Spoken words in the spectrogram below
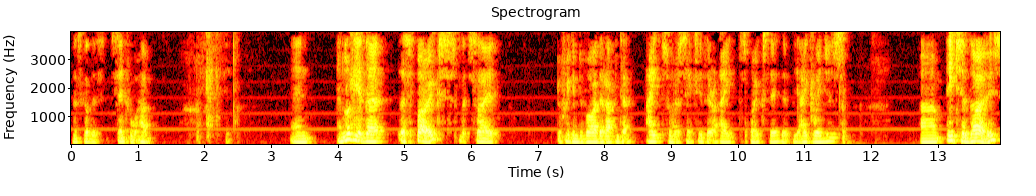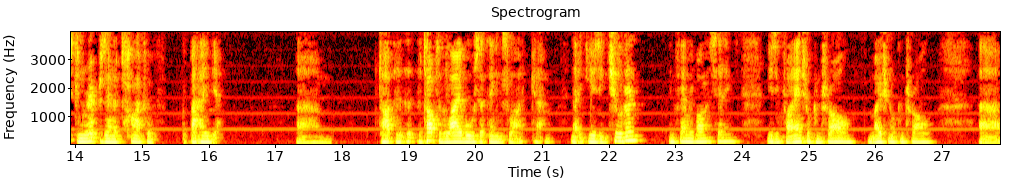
and it's got this central hub. And and looking at the, the spokes, let's say if we can divide that up into eight sort of sections, if there are eight spokes there, there'd be eight wedges. Um, each of those can represent a type of behaviour. Um, type, the, the, types of labels are things like um, you know, using children in family violence settings, using financial control, emotional control, uh,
